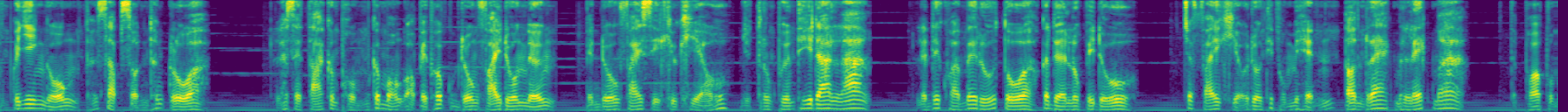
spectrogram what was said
ผมก็ยิ่งงง ทั้งสับสนทั้งกลัว และสายตาของผมก็มองออกไปพบกับดวงไฟดวงหนึ่ง เป็นดวงไฟสีเขียวๆอยู่ตรงพื้นที่ด้านล่าง และด้วยความไม่รู้ตัวก็เดินลงไปดูเจ้าไฟเขียวดวงที่ผมเห็นตอนแรกมันเล็กมาก แต่พอผม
